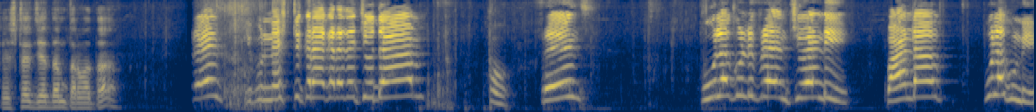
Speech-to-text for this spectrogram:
టెస్ట్ చేద్దాం తర్వాత. ఫ్రెండ్స్ ఇప్పుడు నెక్స్ట్ క్రాకర్ అయితే చూద్దాం. ఓ ఫ్రెండ్స్ పూలకుండి ఫ్రెండ్స్ చూడండి. పాండా పూలకుండి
